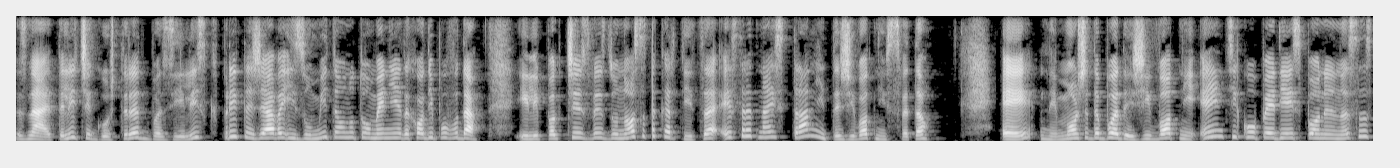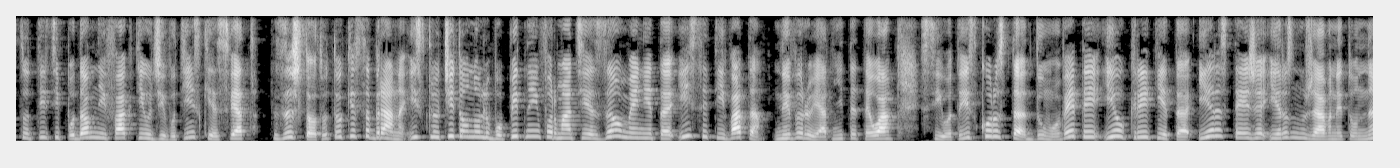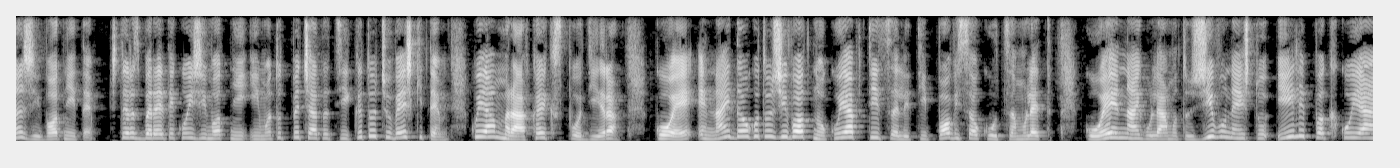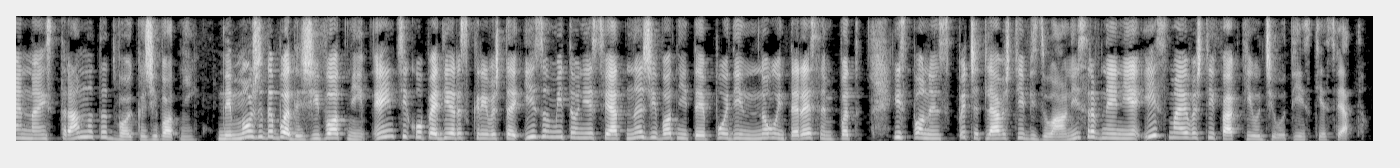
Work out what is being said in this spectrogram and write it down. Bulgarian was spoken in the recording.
Знаете ли, че гущерът базилиск притежава изумителното умение да ходи по вода? Или пък, че звездоносата картица е сред най-странните животни в света? Е, не може да бъде. Животни енциклопедия изпълнена с стотици подобни факти от животинския свят. Защото тук е събрана изключително любопитна информация за уменията и сетивата, невероятните тела, силата и скоростта, домовете и укритията и растежа и размножаването на животните. Ще разберете кои животни имат отпечатъци като човешките, коя мравка експлодира, кое е най-дългото животно, коя птица лети по-високо от самолет, кое е най-голямото живо нещо или пък коя е най-странната двойка животни. Не може да бъде животни. Енциклопедия, разкриваща изумителния свят на животните по един много интересен път, изпълнен с впечатляващи визуални сравнения и смайващи факти от животинския свят.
